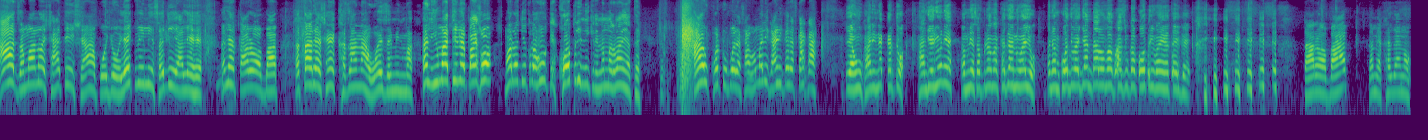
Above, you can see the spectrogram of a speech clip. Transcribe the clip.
આ જમાનો સાથી શા પોજો એકવીમી સદી આલે હે. અને તારો બાપ અત્યારે છે ખજાના હોય જમીનમાં. અને એમાંથી ને પાછો મારો દીકરો હું કે ખોપરી નીકળી નંબર વાયા થાય આવ ખોટું બોલે સાવ અમારી ગાણી કરે કાકા. એ હું ઘાણી ન કરતો. સાંજે રહ્યું ને અમને સપનામાં ખજાનો આવ્યો અને આમ ખોદવા ગયા ને તારો બાપ હાસુ કા ખોપરી વાંહે થઈ ગઈ. તારો બાપ તમે ખજાનો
